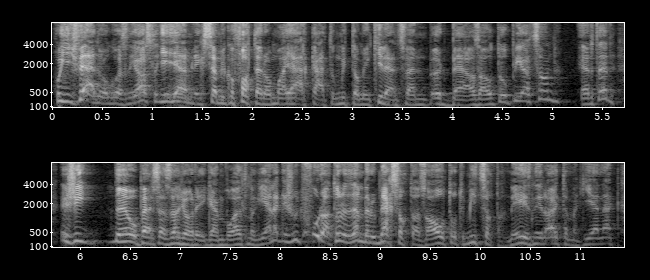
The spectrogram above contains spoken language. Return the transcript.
hogy így feldolgozni azt, hogy így emlékszem, amikor faterommal járkáltunk, mit tudom én, 95-be az autópiacon, érted? És így, de jó, persze ez nagyon régen volt, meg ilyenek, és úgy fura, tudod, az ember úgy megszokta az autót, hogy mit szoktak nézni rajta, meg ilyenek,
